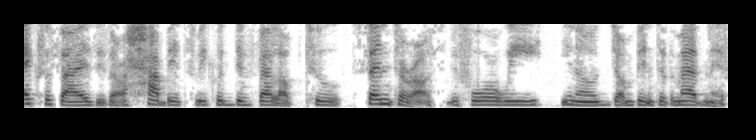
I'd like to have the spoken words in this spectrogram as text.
exercises or habits we could develop to center us before we you know, jump into the madness.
